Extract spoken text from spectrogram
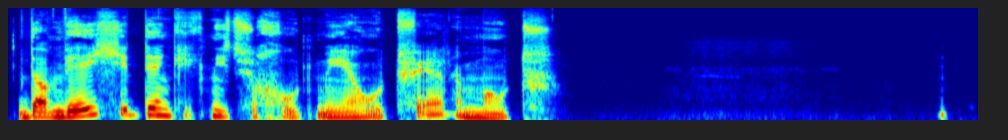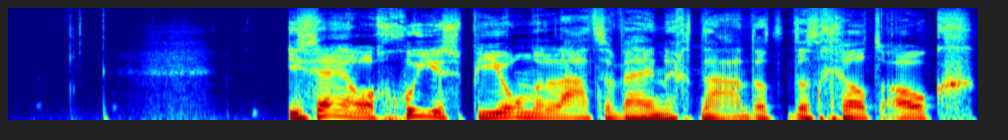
dan weet je denk ik niet zo goed meer hoe het verder moet. Je zei al, goede spionnen laten weinig na. Dat, dat geldt ook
